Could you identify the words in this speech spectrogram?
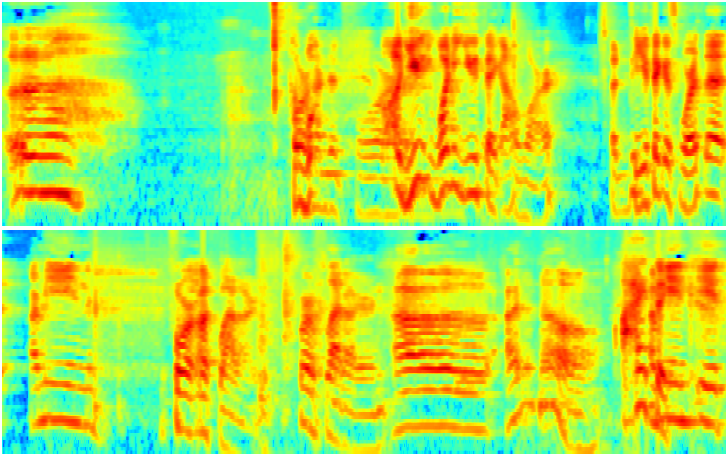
Uh, Four hundred uh, you, what do you think, Almar? Uh, Do you think it's worth it I mean, for a flat iron? for a flat iron. Uh, I don't know. I I think. mean, it.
